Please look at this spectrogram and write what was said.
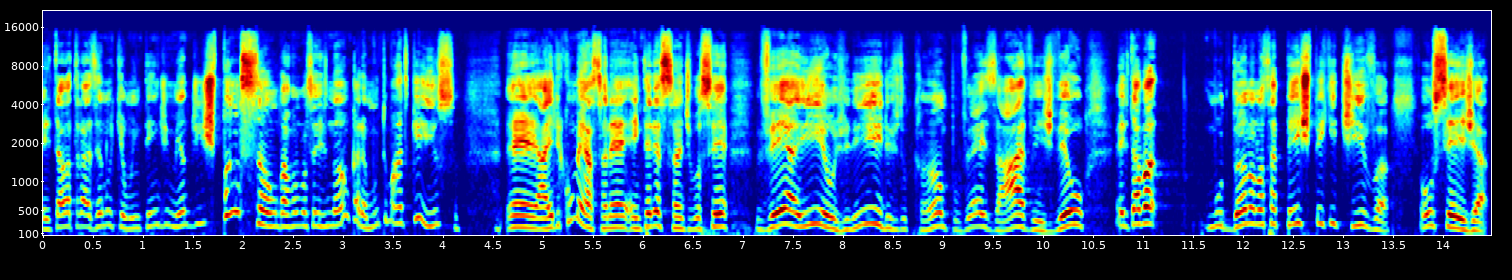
Ele estava trazendo o quê? Um entendimento de expansão. Dava para vocês, não, cara, é muito mais do que isso. É, aí ele começa, né? É interessante. Você vê aí os lírios do campo, vê as aves, vê o. Ele estava mudando a nossa perspectiva. Ou seja,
